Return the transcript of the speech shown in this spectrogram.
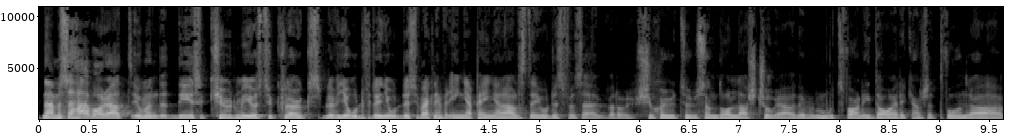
Nej men så här var det att, jo men det- är så kul med just hur Clerks blev gjord, för den gjordes ju verkligen för inga pengar alls. Den gjordes för så här, vadå, 27 000 dollars tror jag. Det är motsvarande, idag är det kanske 200,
